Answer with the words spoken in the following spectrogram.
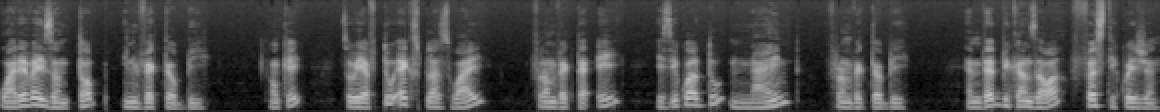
whatever is on top in vector B. Okay, so we have 2x plus y from vector A is equal to 9 from vector B. And that becomes our first equation.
